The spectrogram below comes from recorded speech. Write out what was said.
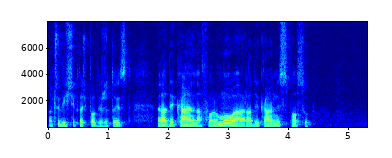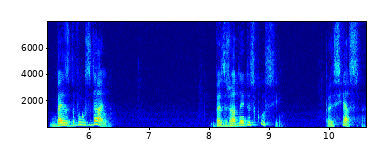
Oczywiście ktoś powie, że to jest radykalna formuła, radykalny sposób. Bez dwóch zdań, bez żadnej dyskusji. To jest jasne.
